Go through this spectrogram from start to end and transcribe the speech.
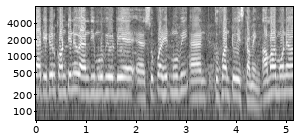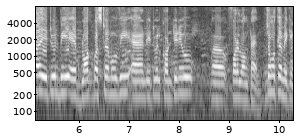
that it will continue and the movie will be a super hit movie and Toofan two is coming আমার মনে হয় it will be a blockbuster movie and it will continue for a long time চমৎকার মেকিং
